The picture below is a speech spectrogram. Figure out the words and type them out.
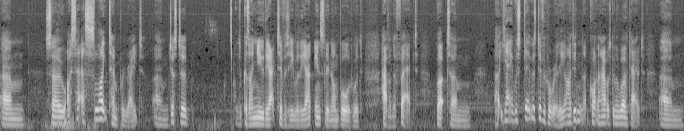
Um, so I set a slight temporary rate just to because I knew the activity with the insulin on board would have an effect. But um, uh, yeah, it was it was difficult really. I didn't quite know how it was going to work out. Um,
